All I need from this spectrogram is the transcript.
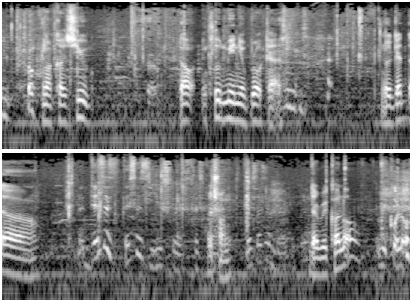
we broke. No, cause you don't include me in your broadcast. You'll get the This is this is useless. This Which brand. one? This isn't good. the Ricolo. Ricolo.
